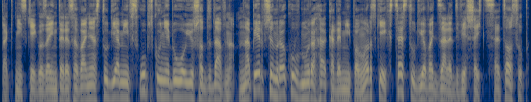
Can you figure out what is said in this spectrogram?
Tak niskiego zainteresowania studiami w Słupsku nie było już od dawna. Na pierwszym roku w murach Akademii Pomorskiej chce studiować zaledwie 600 osób.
